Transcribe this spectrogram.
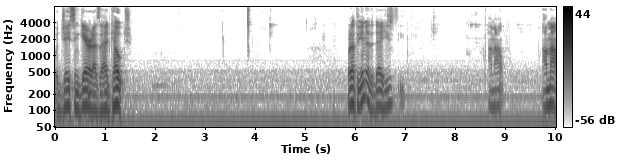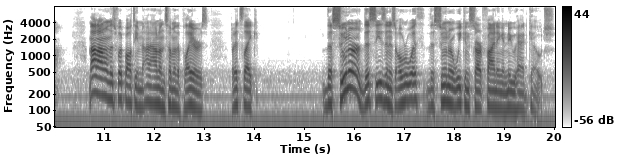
with Jason Garrett as the head coach. But at the end of the day, he's I'm out. I'm out. Not out on this football team, not out on some of the players, but it's like the sooner this season is over with, the sooner we can start finding a new head coach.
